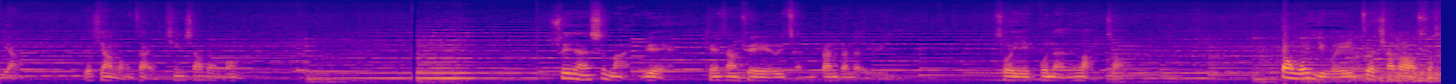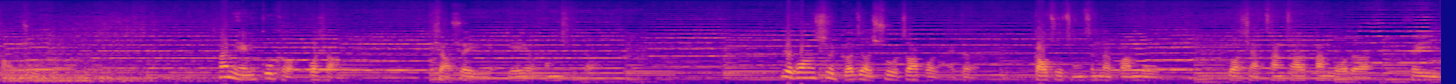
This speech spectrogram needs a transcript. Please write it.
一样，又像笼在轻纱的梦。虽然是满月，天上却有一层淡淡的云，所以不能朗照。但我以为这恰到是好处。酣年顾客不少，小睡也别有风情。月光是隔着树照过来的，高处丛生的灌木落下参差斑驳的黑影，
